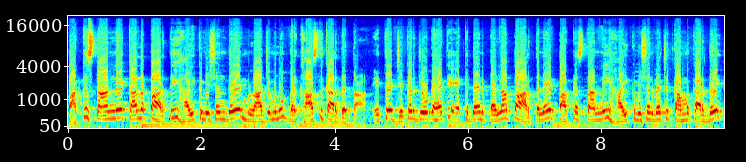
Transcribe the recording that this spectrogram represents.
ਪਾਕਿਸਤਾਨ ਨੇ ਕੱਲ ਭਾਰਤੀ ਹਾਈ ਕਮਿਸ਼ਨ ਦੇ ਮੁਲਾਜ਼ਮ ਨੂੰ ਬਰਖਾਸਤ ਕਰ ਦਿੱਤਾ। ਇੱਥੇ ਜ਼ਿਕਰਯੋਗ ਹੈ ਕਿ ਇੱਕ ਦਿਨ ਪਹਿਲਾਂ ਭਾਰਤ ਨੇ ਪਾਕਿਸਤਾਨੀ ਹਾਈ ਕਮਿਸ਼ਨ ਵਿੱਚ ਕੰਮ ਕਰਦੇ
